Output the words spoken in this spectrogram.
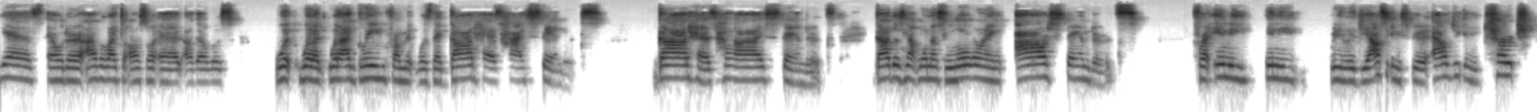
Yes, Elder. I would like to also add uh, that was what what I, what I gleaned from it was that God has high standards. God has high standards. God does not want us lowering our standards for any any religiosity, any spirituality, any church.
